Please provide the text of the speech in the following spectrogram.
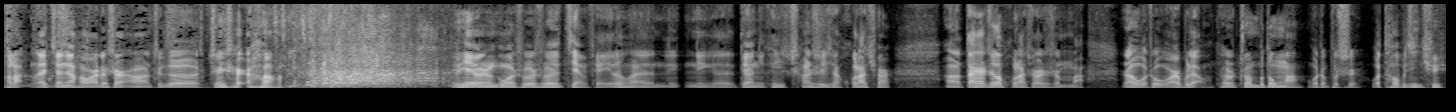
好了来讲讲好玩的事儿啊，这个真事儿啊。那天有人跟我说说减肥的话，那那个样你可以尝试一下呼啦圈啊。大家知道呼啦圈是什么吧？然后我说我玩不了，他说转不动吗？我说不是，我套不进去。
